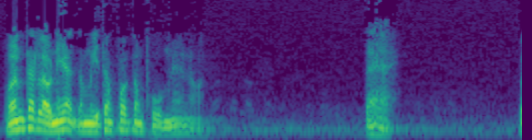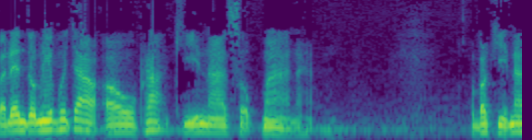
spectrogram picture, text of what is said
เพราะฉะนั้นท่านเหล่านี้ต้องมีต้องพบต้องภูมิแน่นอน แต่ ประเด็นตรงนี้พระเจ้าเอาพระขีณาศพมานะฮะเอาพระขีณา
